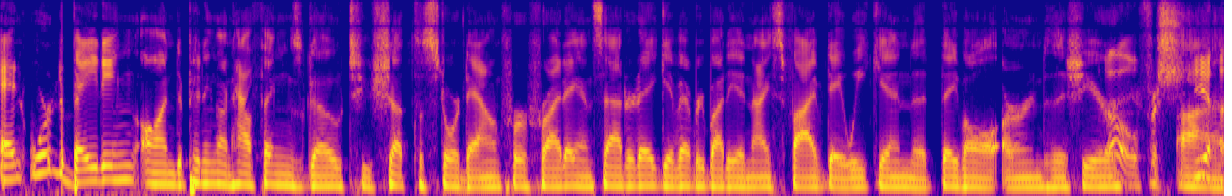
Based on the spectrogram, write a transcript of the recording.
and we're debating on depending on how things go to shut the store down for Friday and Saturday, give everybody a nice five day weekend that they've all earned this year. oh, for sure. Uh, yeah,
